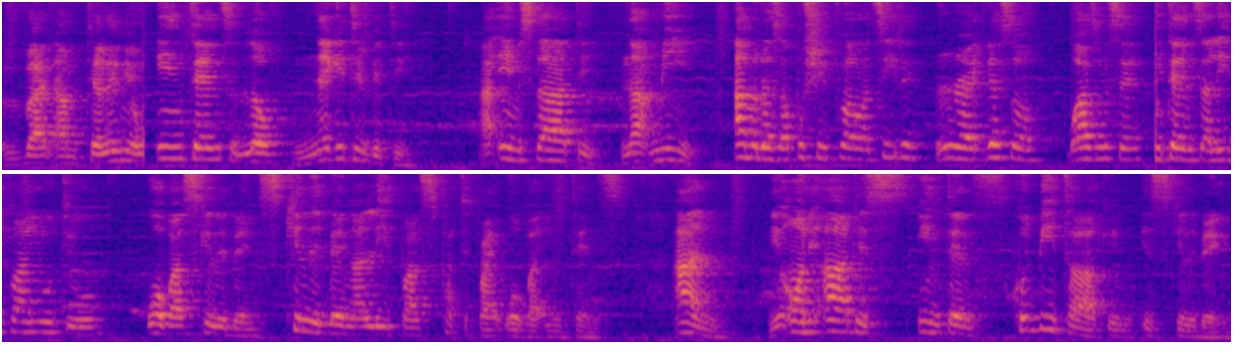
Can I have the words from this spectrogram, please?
But I'm telling you, Intence love negativity. And him started, not me. I'm just a push it forward, see right there so. What as me say, Intence a lead on YouTube over Skillibeng. Skillibeng a lead on Spotify over Intence. And the only artist Intence could be talking is Skillibeng.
